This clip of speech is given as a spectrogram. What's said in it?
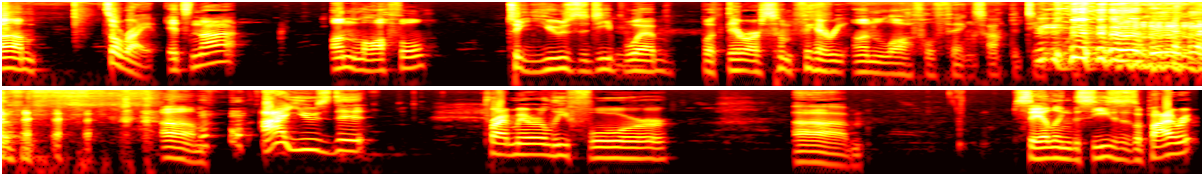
um so right it's not unlawful to use the deep web but there are some very unlawful things on the deep web um i used it primarily for um sailing the seas as a pirate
